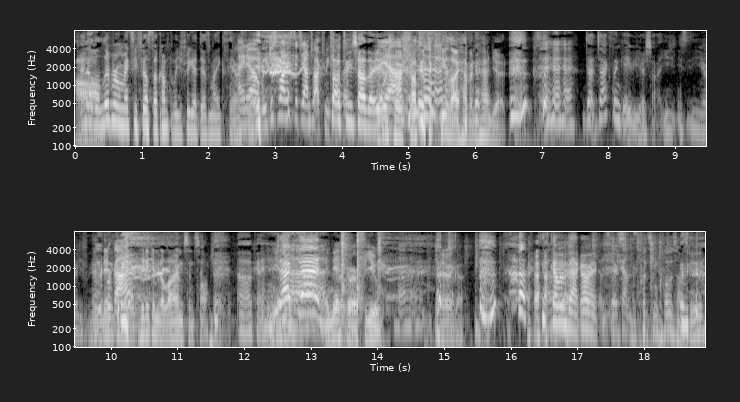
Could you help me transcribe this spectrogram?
I know the living room makes you feel so comfortable. You forget there's mics here. I so- know. We just want to sit down and talk to each Talk other. to each other. Yeah. Yeah. So shots of tequila I haven't had yet. Ja- Jackson gave you your shot. You, you, see, you already forgot. he, You didn't forgot? give me, he didn't give me the limes and salt yet. Oh, okay. yes- Jackson, And yes, there are a few. There we go. he's coming back. All right. There it comes. And put some clothes on, dude.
